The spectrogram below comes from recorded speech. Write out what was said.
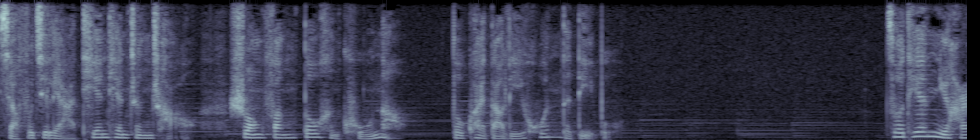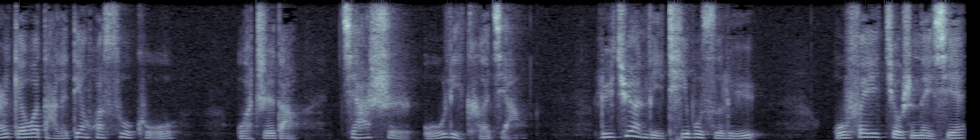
小夫妻俩天天争吵，双方都很苦恼，都快到离婚的地步。昨天女孩给我打了电话诉苦，我知道家事无理可讲，驴圈里踢不死驴。无非就是那些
